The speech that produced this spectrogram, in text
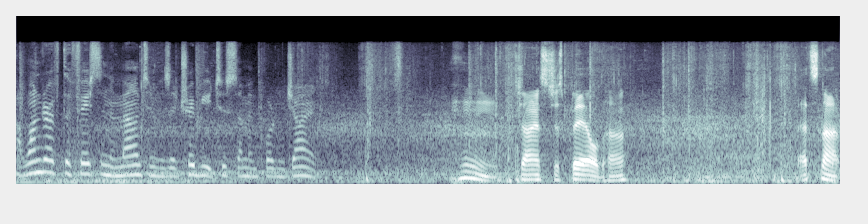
I wonder if the face in the mountain was a tribute to some important giant. Hmm. Giants just bailed, huh? That's not.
